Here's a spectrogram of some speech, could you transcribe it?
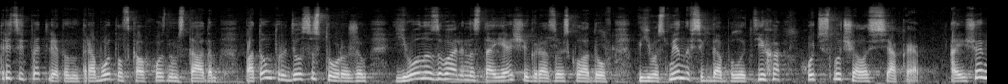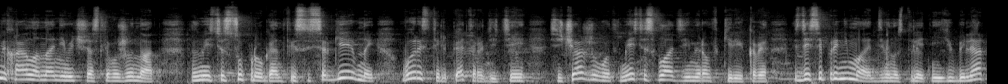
35 лет он отработал с колхозным стадом. Потом трудился сторожем. Его называли настоящей грозой складов. В его смены всегда было тихо, хоть и случалось всякое. А еще Михаил Ананьевич счастливо женат. Вместе с супругой Анфисой Сергеевной вырастили пятеро детей. Сейчас живут вместе с Владимиром в Кирикове. Здесь и принимает 90-летний юбиляр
